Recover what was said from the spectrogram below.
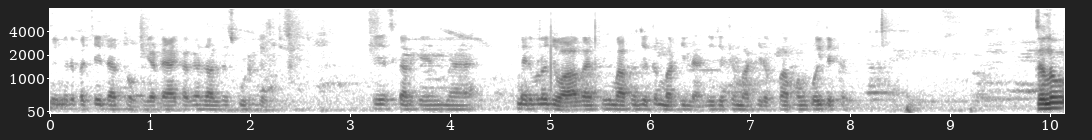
ਵੀ ਮੇਰੇ ਬੱਚੇ ਦੀ ਡੈਥ ਹੋ ਗਈ ਅਟੈਕ ਆ ਗਿਆ ਦੇ ਸਕੂਟਰ ਦੇ ਵਿੱਚ। ਇਸ ਕਰਕੇ ਮੈਂ ਮੇਰੇ ਕੋਲ ਜਵਾਬ ਹੈ, ਤੁਸੀਂ ਮਾਪੇ ਜਿੱਥੇ ਮਰਜ਼ੀ ਲੈ ਜਾਓ, ਜਿੱਥੇ ਮਰਜ਼ੀ ਰੱਖੋ, ਆਪਾਂ ਨੂੰ ਕੋਈ ਦਿੱਕਤ ਨਹੀਂ। ਚਲੋ,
